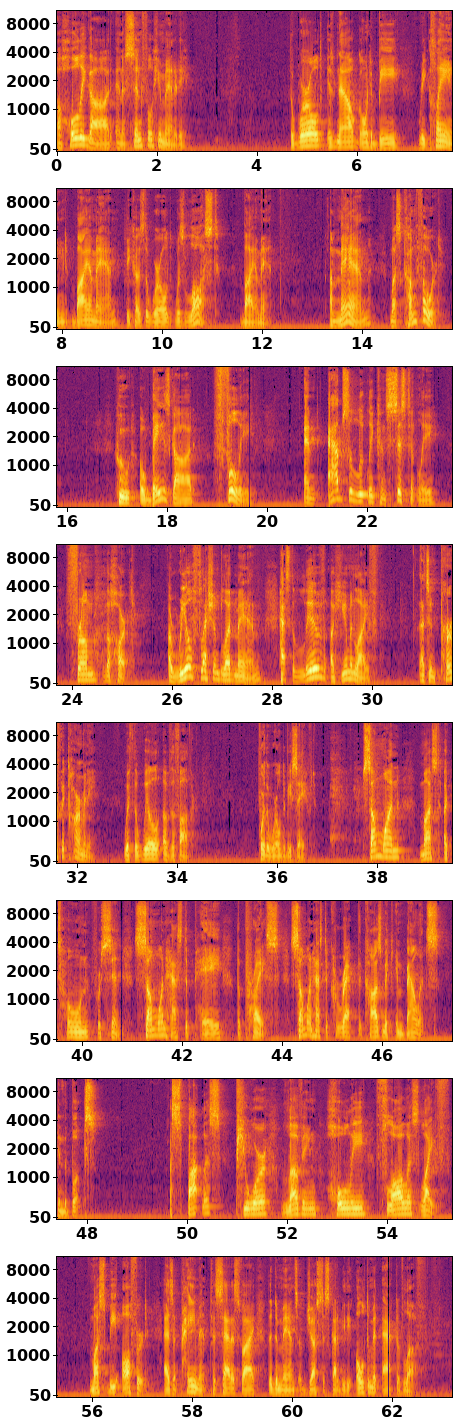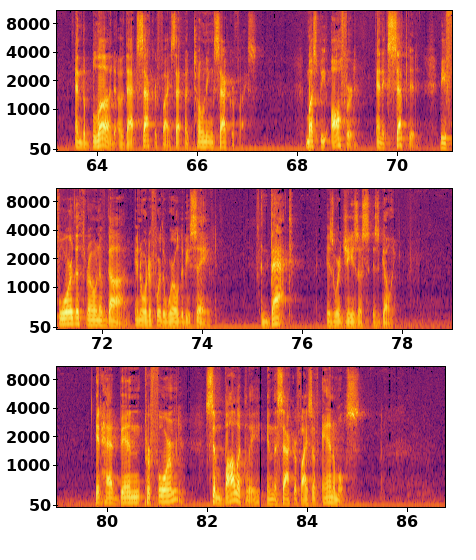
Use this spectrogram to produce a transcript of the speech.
a holy God and a sinful humanity, the world is now going to be reclaimed by a man because the world was lost by a man. A man must come forward who obeys God fully and absolutely consistently from the heart. A real flesh and blood man has to live a human life that's in perfect harmony with the will of the Father for the world to be saved. Someone must atone for sin. Someone has to pay the price. Someone has to correct the cosmic imbalance in the books a spotless, pure, loving, holy, flawless life must be offered as a payment to satisfy the demands of justice. Got to be the ultimate act of love. And the blood of that sacrifice, that atoning sacrifice, must be offered and accepted before the throne of God in order for the world to be saved. And that is where Jesus is going. It had been performed symbolically in the sacrifice of animals.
